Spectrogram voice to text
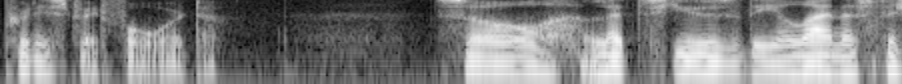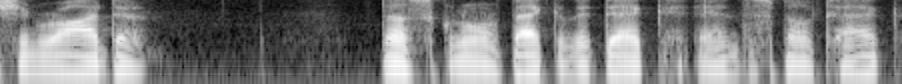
pretty straightforward. So let's use the Lana's Fishing Rod, Dusknoir back in the deck, and the spell tag.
